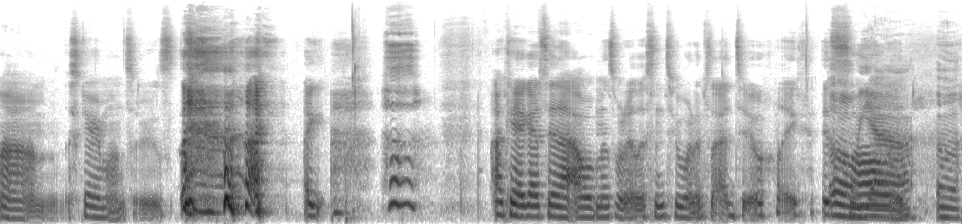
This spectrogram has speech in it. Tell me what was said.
um, Scary Monsters. I, I okay, I gotta say that album is what I listen to when I'm sad too. Like it's oh solid. yeah. Ugh.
